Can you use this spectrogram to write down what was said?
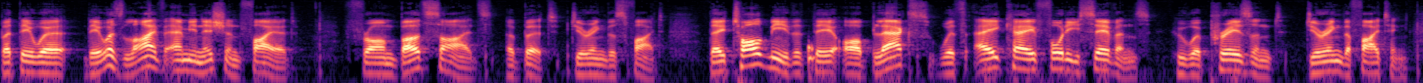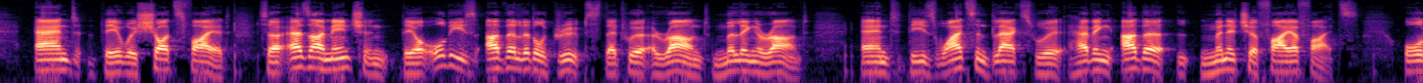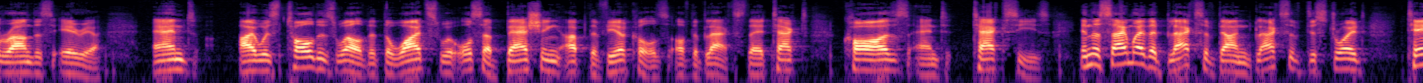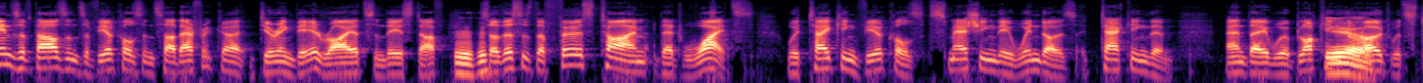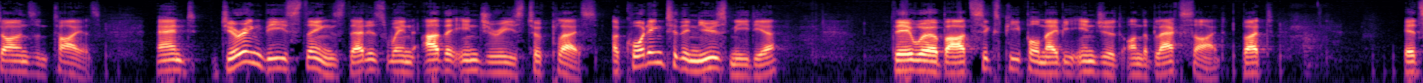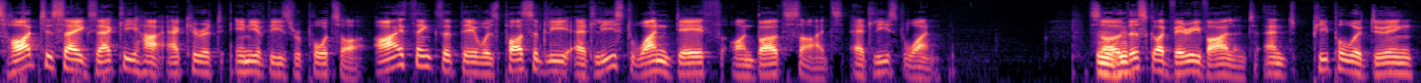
but there were there was live ammunition fired from both sides a bit during this fight. They told me that there are blacks with AK 47s who were present during the fighting, and there were shots fired. So, as I mentioned, there are all these other little groups that were around, milling around, and these whites and blacks were having other miniature firefights all around this area. And I was told as well that the whites were also bashing up the vehicles of the blacks. They attacked cars and taxis in the same way that blacks have done. Blacks have destroyed tens of thousands of vehicles in South Africa during their riots and their stuff. Mm-hmm. So this is the first time that whites were taking vehicles, smashing their windows, attacking them, and they were blocking yeah. the road with stones and tires. And during these things, that is when other injuries took place. According to the news media, there were about six people maybe injured on the black side, but it's hard to say exactly how accurate any of these reports are. I think that there was possibly at least one death on both sides, at least one. So mm-hmm. this got very violent, and people were doing,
